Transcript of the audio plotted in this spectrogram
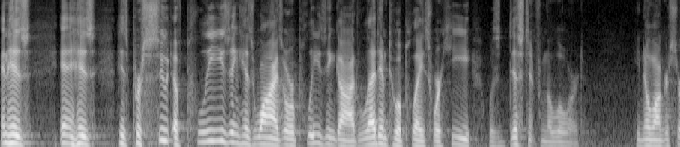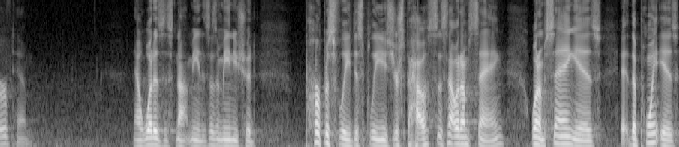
And his, and his, his pursuit of pleasing his wives or pleasing God led him to a place where he was distant from the Lord. He no longer served him. Now, what does this not mean? This doesn't mean you should purposefully displease your spouse. That's not what I'm saying. What I'm saying is, the point is,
